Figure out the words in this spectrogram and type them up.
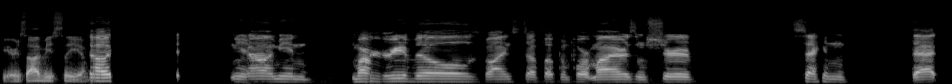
fears obviously. No, you know, I mean Margaritaville is buying stuff up in Fort Myers. I'm sure second that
